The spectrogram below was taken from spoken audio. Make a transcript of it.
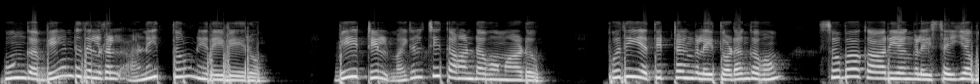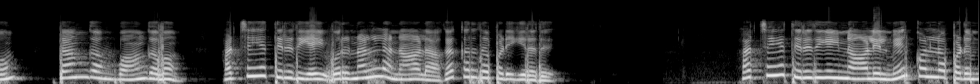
உங்க வேண்டுதல்கள் அனைத்தும் நிறைவேறும். வீட்டில் மகிழ்ச்சி தாண்டவமாடும். புதிய திட்டங்களை தொடங்கவும் சுப காரியங்களை செய்யவும் தங்கம் வாங்கவும் அட்சய திருதியை ஒரு நல்ல நாளாக கருதப்படுகிறது. அட்சய திருதியை நாளில் மேற்கொள்ளப்படும்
